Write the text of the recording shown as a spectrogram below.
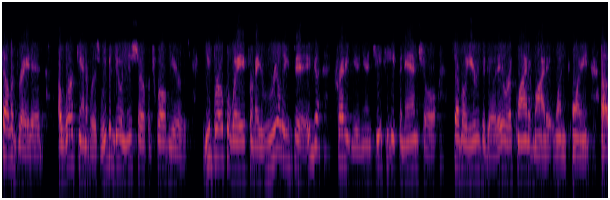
celebrated a work anniversary. We've been doing this show for 12 years. You broke away from a really big credit union, GTE Financial, several years ago. They were a client of mine at one point. A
